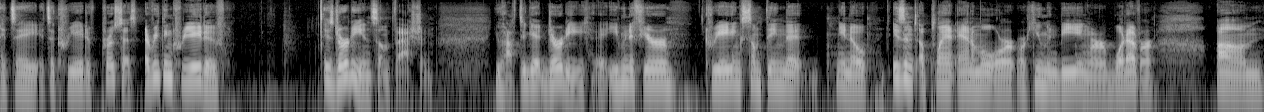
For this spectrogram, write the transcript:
it's a it's a creative process. Everything creative is dirty in some fashion. you have to get dirty, even if you're creating something that you know isn't a plant, animal, or, or human being or whatever. Um,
